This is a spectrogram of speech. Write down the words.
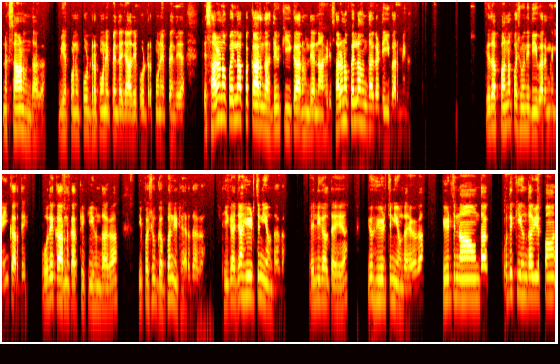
ਨੁਕਸਾਨ ਹੁੰਦਾਗਾ। ਵੀ ਆਪਾਂ ਨੂੰ ਪਾਊਡਰ ਪਾਉਣੇ ਪੈਂਦੇ ਜ਼ਿਆਦਾ ਪਾਊਡਰ ਪਾਉਣੇ ਪੈਂਦੇ ਆ। ਤੇ ਸਾਰਿਆਂ ਨਾਲੋਂ ਪਹਿਲਾਂ ਆਪਾਂ ਕਾਰਨ ਦੱਸਦੇ ਵੀ ਕੀ ਕਾਰਨ ਹੁੰਦੇ ਆ, ਨਾ ਹੀਟ ਸਾਰਿਆਂ ਨਾਲੋਂ ਪਹਿਲਾਂ ਹੁੰਦਾਗਾ ਡੀਵਰਮਿੰਗ ਜਦੋਂ ਆਪਾਂ ਨਾ ਪਸ਼ੂਆਂ ਦੀ ਡੀਵਰਮਿੰਗ ਨਹੀਂ ਕਰਦੇ, ਉਹਦੇ ਕਾਰਨ ਕਰਕੇ ਕੀ ਹੁੰਦਾਗਾ ਵੀ ਪਸ਼ੂ ਗੱਭਣ ਨਹੀਂ ਠਹਿਰਦਾਗਾ ਠੀਕ ਆ? ਜਾਂ ਹੀਟ 'ਚ ਨਹੀਂ ਆਉਂਦਾਗਾ ਪਹਿਲੀ ਗੱਲ ਤਾਂ ਇਹ ਆ ਕਿ ਉਹ ਹੀਟ 'ਚ ਨਹੀਂ ਆਉਂਦਾ ਹੈਗਾ ਹੀਟ 'ਚ ਨਾ ਆਉਂਦਾ, ਉਹਦੇ ਕੀ ਹੁੰਦਾ ਵੀ ਆਪਾਂ,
